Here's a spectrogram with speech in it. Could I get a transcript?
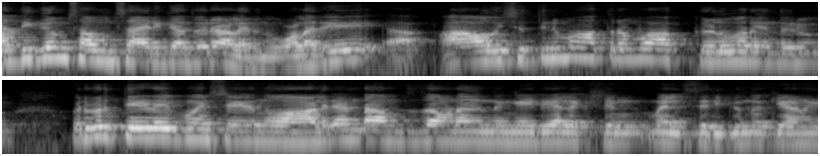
അധികം സംസാരിക്കാത്ത ഒരാളായിരുന്നു. വളരെ ആവശ്യത്തിന് മാത്രം വാക്കുകൾ പറയുന്ന ഒരു ഒരു പ്രത്യേക ടൈപ്പ് മനുഷ്യരായിരുന്നു ആൾ രണ്ടാമത്തെ തവണ നിങ്ങളുടെ ഇലക്ഷൻ മത്സരിക്കുന്നൊക്കെയാണ്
